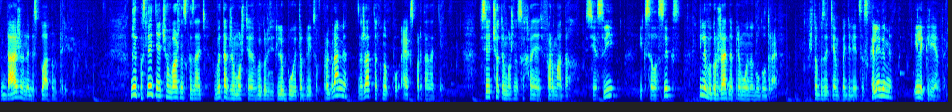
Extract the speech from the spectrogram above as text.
даже на бесплатном тарифе. Ну и последнее, о чем важно сказать, вы также можете выгрузить любую таблицу в программе, нажав на кнопку экспорта над ней. Все отчеты можно сохранять в форматах CSV, XLSX или выгружать напрямую на Google Drive, чтобы затем поделиться с коллегами или клиентами.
